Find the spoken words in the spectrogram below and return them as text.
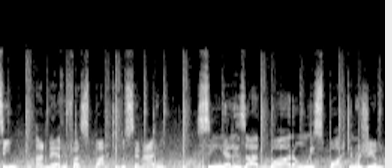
Sim, a neve faz parte do cenário. Sim, eles adoram um esporte no gelo.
